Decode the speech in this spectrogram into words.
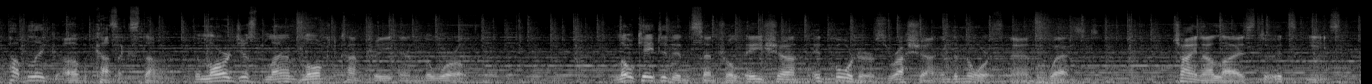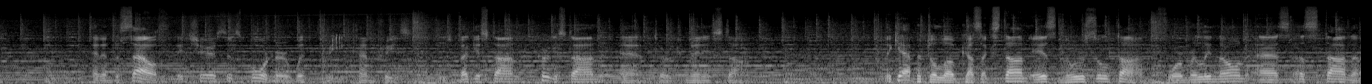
Republic of Kazakhstan, the largest landlocked country in the world. Located in Central Asia, it borders Russia in the north and west. China lies to its east. And in the south, it shares its border with three countries Uzbekistan, Kyrgyzstan, and Turkmenistan. The capital of Kazakhstan is Nur Sultan, formerly known as Astana.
